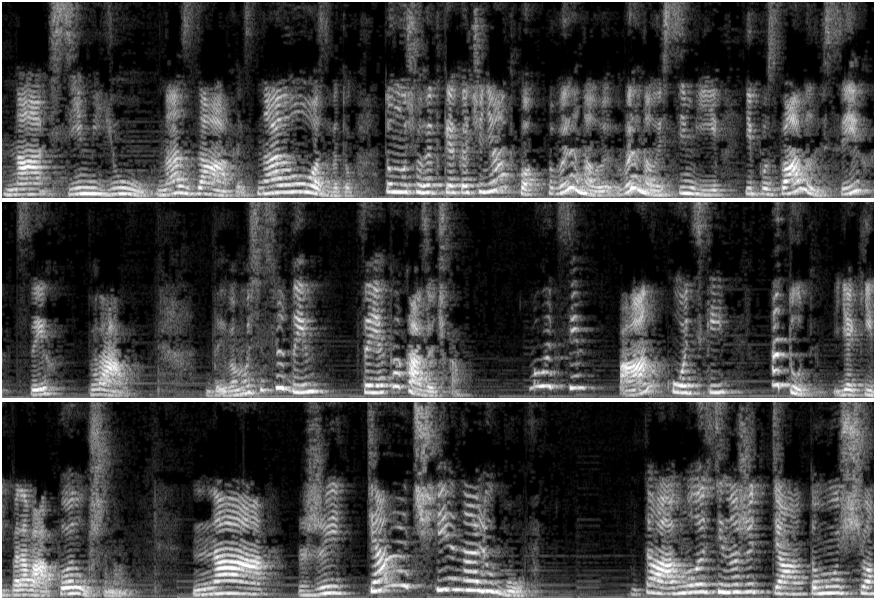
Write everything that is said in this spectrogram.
на сім'ю, на захист, на розвиток, тому що гидке каченятко вигнали, вигнали з сім'ї і позбавили всіх цих прав. Дивимося сюди. Це яка казочка? Молодці, пан Коцький. А тут які права порушено? На життя чи на любов? Так, молодці на життя, тому що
